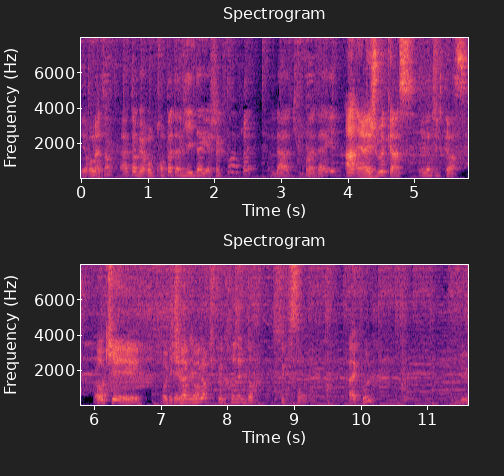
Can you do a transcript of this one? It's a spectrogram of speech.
Bah, reprends. attends. attends, mais reprends pas ta vieille dague à chaque fois après. Là, tu prends la dague Ah, et je me casse. et là, tu te casses. Voilà. Ok. Ok, et tu vois les murs, tu peux creuser dedans. Ceux qui sont. Ah, cool. Bu.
